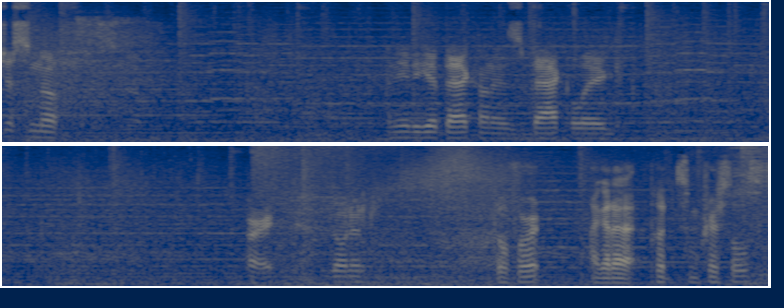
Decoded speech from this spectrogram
Just enough. I need to get back on his back leg. Alright, going in. Go for it. I gotta put some crystals.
